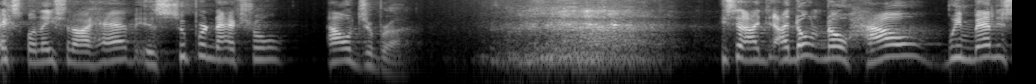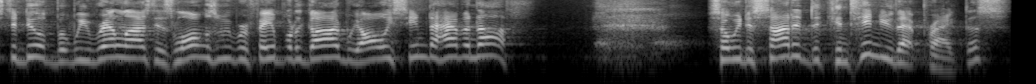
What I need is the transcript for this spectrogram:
explanation I have is supernatural algebra. He said, I, I, don't know how we managed to do it, but we realized as long as we were faithful to God, we always seemed to have enough. So we decided to continue that practice.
